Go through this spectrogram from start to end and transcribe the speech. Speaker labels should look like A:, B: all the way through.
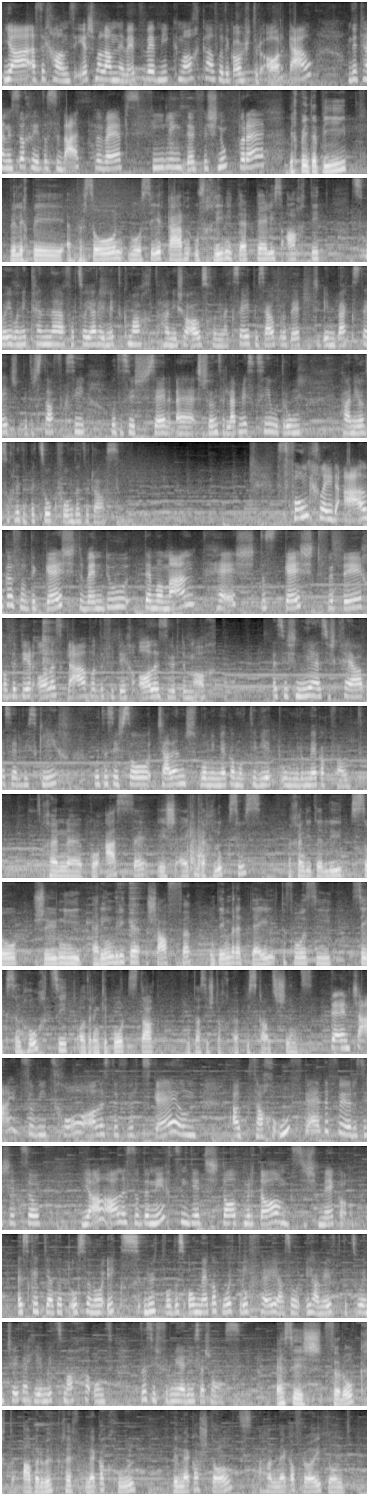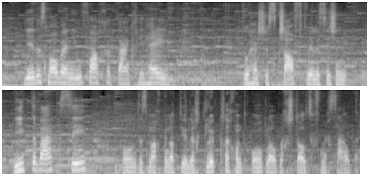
A: Ja, also ich habe das erste Mal an einem Wettbewerb mitgemacht von der Gastur Aargau. Und dort habe ich so das Wettbewerbsfeeling schnuppern.
B: Ich bin dabei, weil ich bin eine Person, bin, die sehr gerne auf kleine Details achtet.
C: Zwei, die ich kenne, vor zwei Jahren mitgemacht haben, habe ich schon alles sehen. Ich war selber dort im Backstage bei der Staff und das war ein sehr äh, schönes Erlebnis und darum habe ich auch so ein bisschen den Bezug gefunden durch das.
A: Das Funkeln in den Augen der Gäste, wenn du den Moment hast, dass die Gäste für dich oder dir alles glauben oder für dich alles würden machen.
C: Es ist nie, es ist kein Abendservice gleich und das ist so eine Challenge, die mich mega motiviert und mir mega gefällt.
B: Können essen ist eigentlich Luxus. Wir können den Leuten so schöne Erinnerungen schaffen und immer ein Teil davon sein, sei es eine Hochzeit oder ein Geburtstag. Und das ist doch etwas ganz Schönes.
A: Der Entscheid, so weit zu kommen, alles dafür zu geben und auch Sachen aufgeben dafür. Es ist jetzt so, ja, alles oder nichts und jetzt steht man da und es ist mega.
C: Es gibt ja dort draußen noch x Leute, die das auch mega gut drauf haben. Also ich habe mich einfach dazu entschieden, hier mitzumachen und das ist für mich eine riesige Chance.
B: Es ist verrückt, aber wirklich mega cool. Ich bin mega stolz, habe mega Freude und jedes Mal, wenn ich aufwache, denke ich, hey, du hast es geschafft, weil es ist ein weiter Weg war. Und das macht mich natürlich glücklich und unglaublich stolz auf mich selber.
